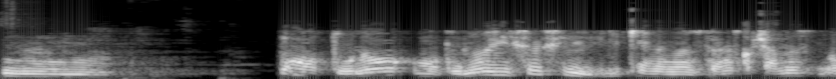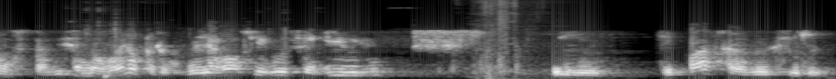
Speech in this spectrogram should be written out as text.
Mm, como tú lo, como tú lo dices y, quienes nos están escuchando nos están diciendo, bueno, pero yo ya consigo ese libro, ¿qué pasa? Es decir,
